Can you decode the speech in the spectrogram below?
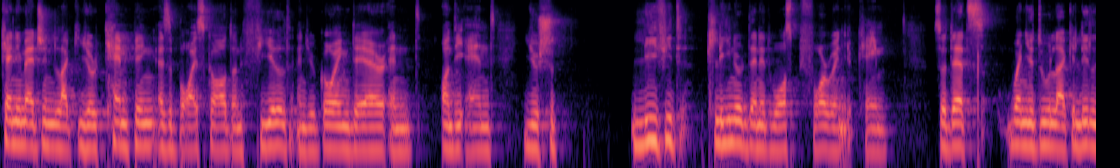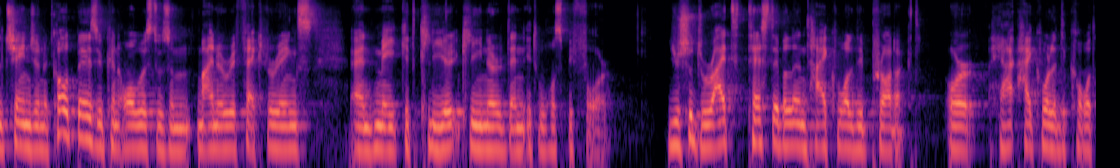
can imagine like you're camping as a Boy Scout on a field and you're going there and on the end you should leave it cleaner than it was before when you came. So that's when you do like a little change in the code base, you can always do some minor refactorings and make it clear, cleaner than it was before. You should write testable and high quality product or high quality code.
